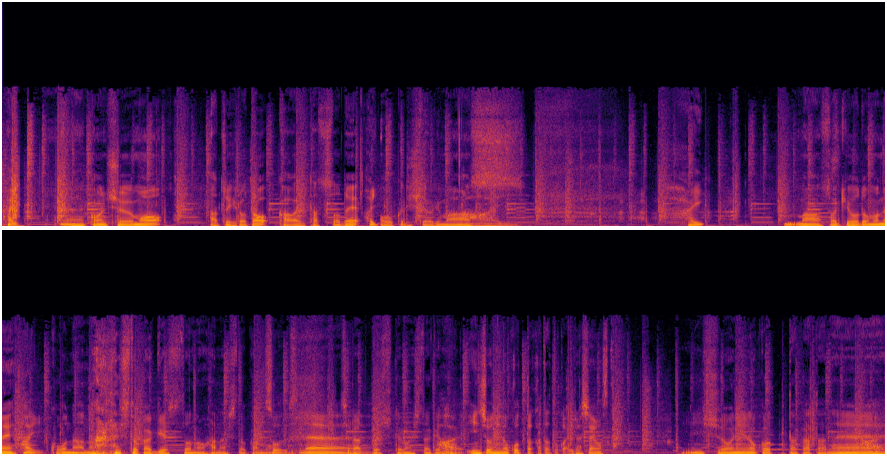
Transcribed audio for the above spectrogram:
はい、えー今週も厚弘と河合達人でお送りしております。はい、まあ先ほどもね、はい。コーナーの話とかゲストの話とかもそうですね。ちらっとしてましたけど、はい、印象に残った方とかいらっしゃいますか？印象に残った方ね、はい。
